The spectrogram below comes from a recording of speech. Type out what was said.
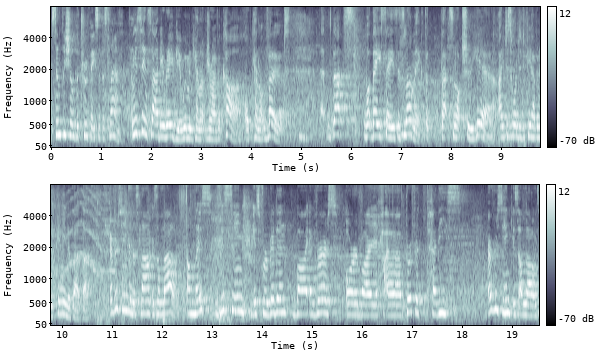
simply show the true face of Islam. I mean, say in Saudi Arabia, women cannot drive a car or cannot vote. That's what they say is Islamic, but that's not true here. I just wondered if you have an opinion about that. Everything in Islam is allowed, unless this thing is forbidden by a verse or by a perfect hadith. Everything is allowed,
